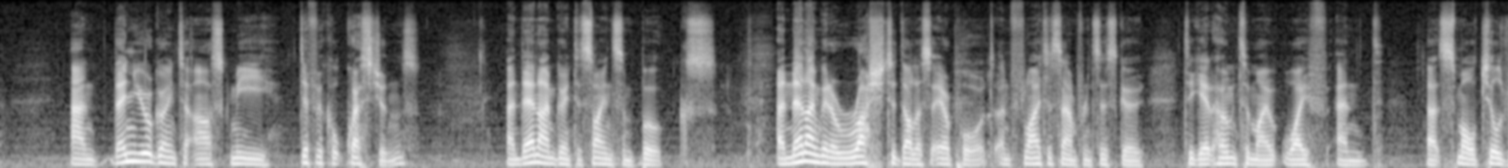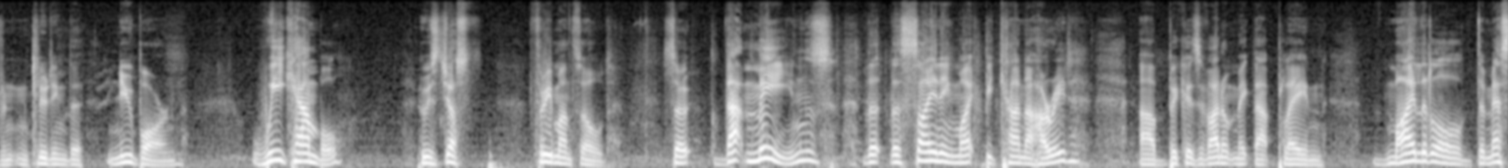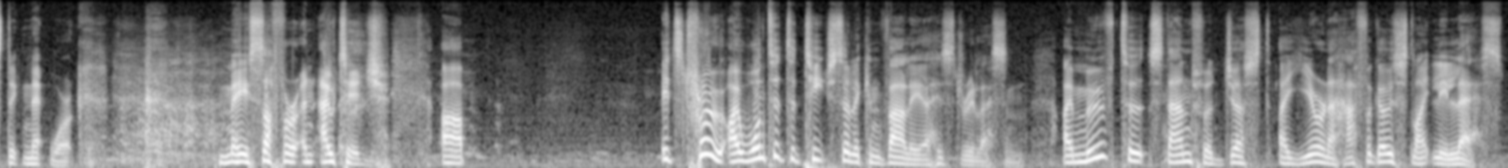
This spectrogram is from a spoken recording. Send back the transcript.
And then you're going to ask me difficult questions, and then I'm going to sign some books and then I'm going to rush to Dulles Airport and fly to San Francisco to get home to my wife and uh, small children, including the newborn, Wee Campbell, who's just three months old. So that means that the signing might be kind of hurried uh, because if I don't make that plane, my little domestic network may suffer an outage. Uh, it's true. I wanted to teach Silicon Valley a history lesson. I moved to Stanford just a year and a half ago, slightly less.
